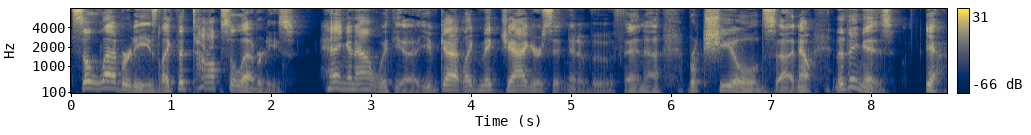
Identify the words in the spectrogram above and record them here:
celebrities, like the top celebrities, hanging out with you. You've got like Mick Jagger sitting at a booth and uh, Brooke Shields. Uh, now, the thing is, yeah,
